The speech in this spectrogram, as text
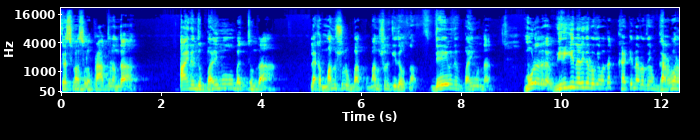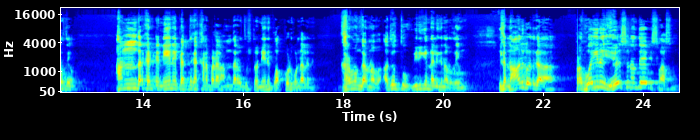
క్రిస్మస్లో ప్రార్థన ఉందా? ఆయన ఎందుకు భయము భక్తి ఉందా? లేక మనుషులు మనుషులకి ఇది అవుతున్నారు దేవుని భయం ఉందా? మూడోదిగా విరిగి నలిగిన హృదయం ఉందా? కఠిన హృదయం గర్వ హృదయం? అందరికంటే నేనే పెద్దగా కనపడాలి. అందరి దృష్టిలో నేనే గొప్పోడుకు ఉండాలని గర్వంగా ఉన్నావు? అదొద్దు. విరిగి నలిగిన హృదయం. ఇక నాలుగోదిగా ప్రభు అయిన యేసునందే విశ్వాసం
